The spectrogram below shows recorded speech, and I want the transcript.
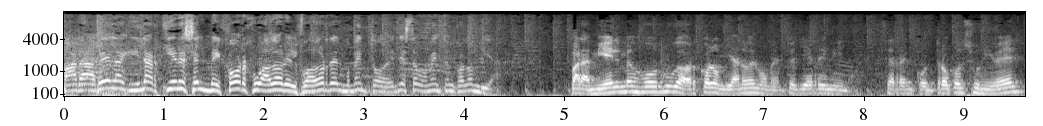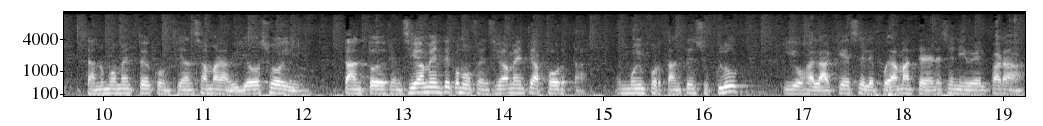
Para Abel Aguilar, ¿quién es el mejor jugador, el jugador del momento, en este momento en Colombia? Para mí el mejor jugador colombiano del momento es Jerry Mina. Se reencontró con su nivel, está en un momento de confianza maravilloso y tanto defensivamente como ofensivamente aporta. Es muy importante en su club y ojalá que se le pueda mantener ese nivel para,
